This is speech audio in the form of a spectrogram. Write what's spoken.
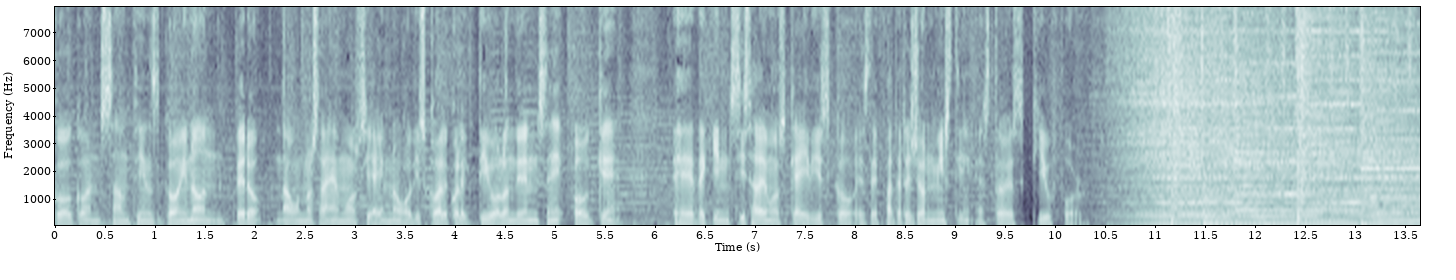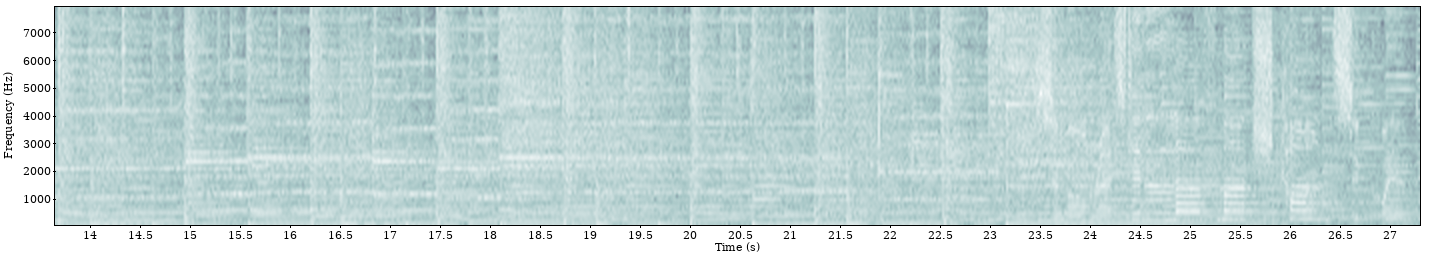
Con Something's Going On, pero aún no sabemos si hay un nuevo disco del colectivo londinense o qué. Eh, de quien sí sabemos que hay disco es de Father John Misty, esto es Q4. Simone writes little love, much consequence.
